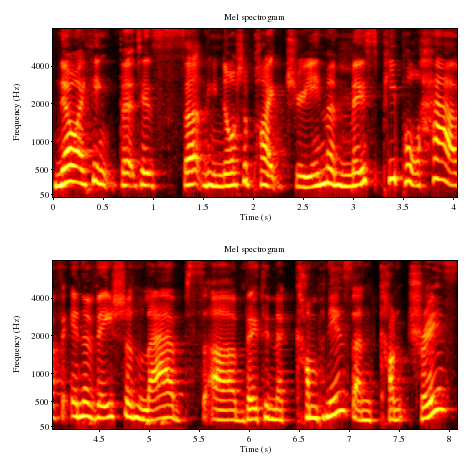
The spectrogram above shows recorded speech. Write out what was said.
No, I think that it's certainly not a pipe dream. And most people have innovation labs, uh, both in their companies and countries.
